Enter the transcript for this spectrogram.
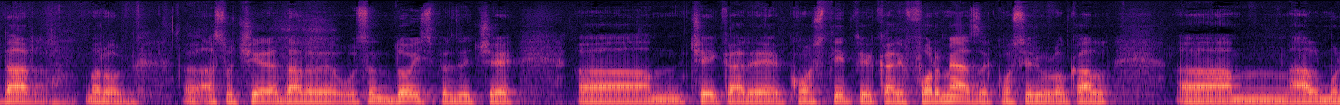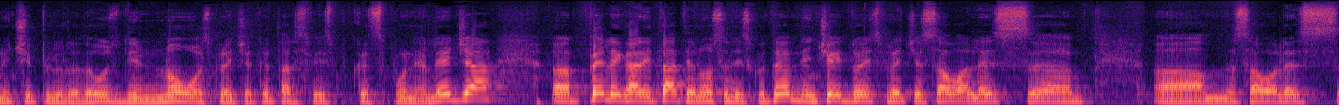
dar, mă rog, asocierea, dar sunt 12 cei care constituie, care formează Consiliul Local al municipiului Rădăuț, din 19 cât ar fi cât spune legea. Pe legalitate nu o să discutăm, din cei 12 s-au ales s-au ales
